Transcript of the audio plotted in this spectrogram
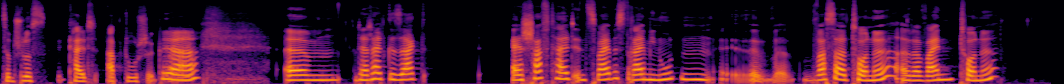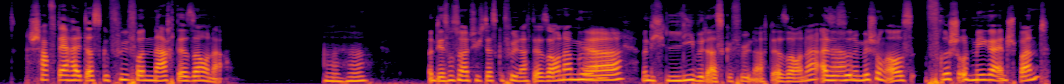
zum Schluss kalt abdusche. Quasi. Ja. Ähm, der hat halt gesagt, er schafft halt in zwei bis drei Minuten äh, Wassertonne oder Weintonne, schafft er halt das Gefühl von nach der Sauna. Aha. Und jetzt muss man natürlich das Gefühl nach der Sauna mögen. Ja. Und ich liebe das Gefühl nach der Sauna. Also Ja. so eine Mischung aus frisch und mega entspannt.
